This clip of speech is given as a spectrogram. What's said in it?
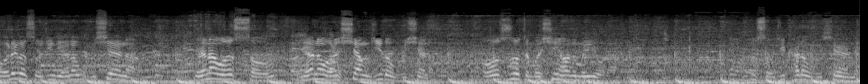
我那个手机连了无线了，连了我的手，连了我的相机都无线了。我是说怎么信号都没有了？这手机开了无线的，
